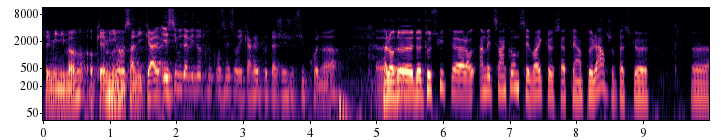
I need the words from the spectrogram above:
C'est le minimum, ok, minimum syndical. Et si vous avez d'autres conseils sur les carrés potagers, je suis preneur. Euh, alors de, tout de suite, alors 1m50, c'est vrai que ça fait un peu large parce que euh,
